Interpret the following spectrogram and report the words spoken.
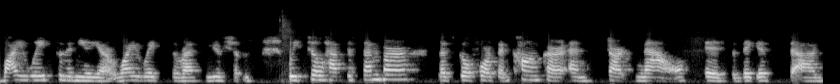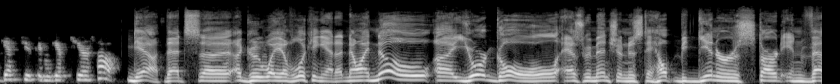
why wait for the new year? Why wait for the resolutions? We still have December. Let's go forth and conquer and start now is the biggest uh, gift you can give to yourself. Yeah, that's uh, a good way of looking at it. Now, I know uh, your goal, as we mentioned, is to help beginners start investing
